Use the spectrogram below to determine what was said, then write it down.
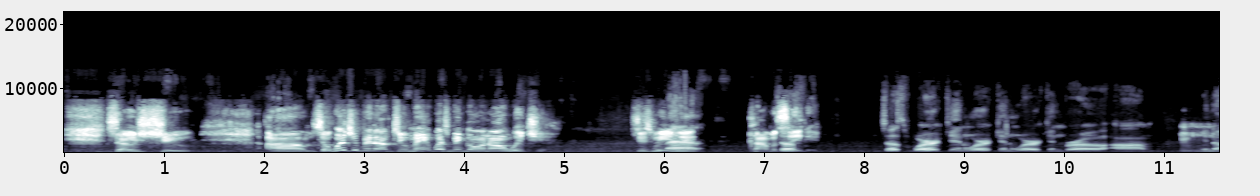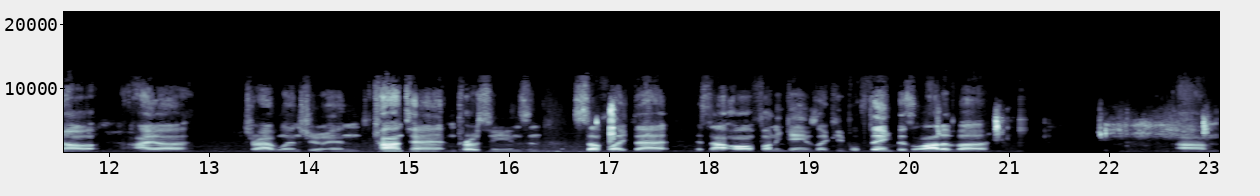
so shoot. Um, so what you been up to, man? What's been going on with you since we man, conversated? Just, just working, working, working, bro. Um, Mhm. you know, I uh traveling, shooting content and pro scenes and stuff like that. It's not all fun and games like people think. There's a lot of uh um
